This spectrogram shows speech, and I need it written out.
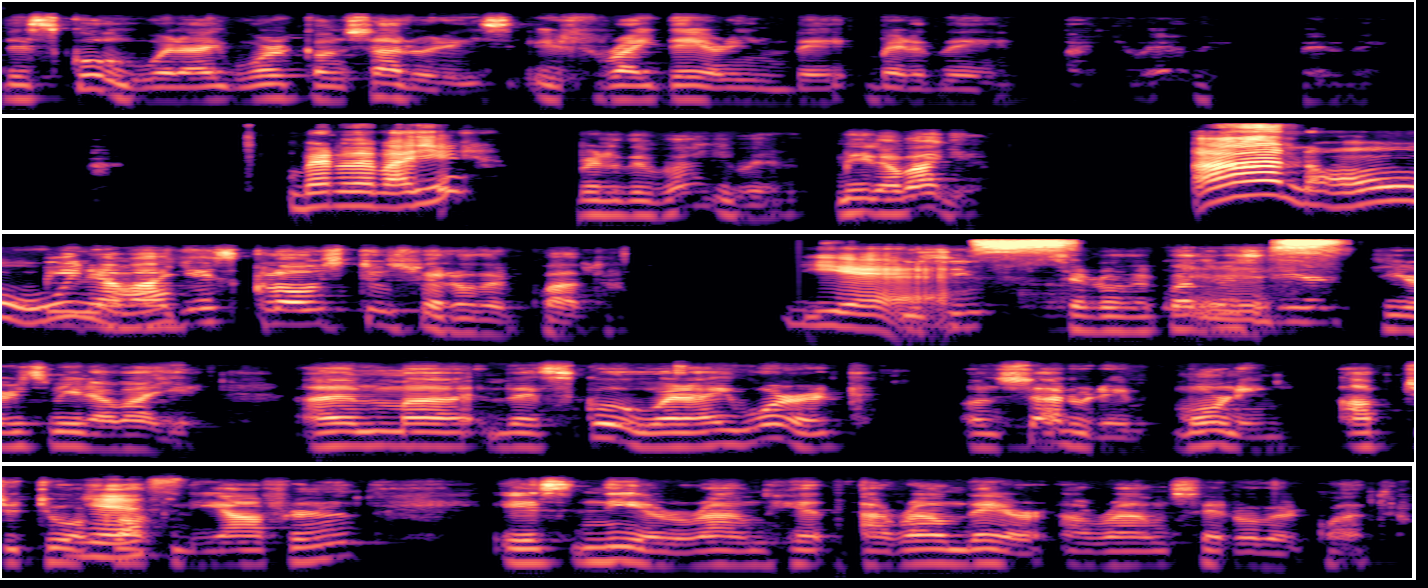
the school where I work on Saturdays is right there in Ve- Verde, Verde, Verde, ¿Verde Valle? Verde Valle, Verde, Miravalle. Ah, no. uy, no. Miravalle is close to Cerro del Cuatro. You see, Yes. Cerro del Cuatro is here, Yes. here is Miravalle. And my, the school where I work on Saturday morning up to two o'clock Yes. in the afternoon is near around here, around there, around Cerro del Cuatro.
